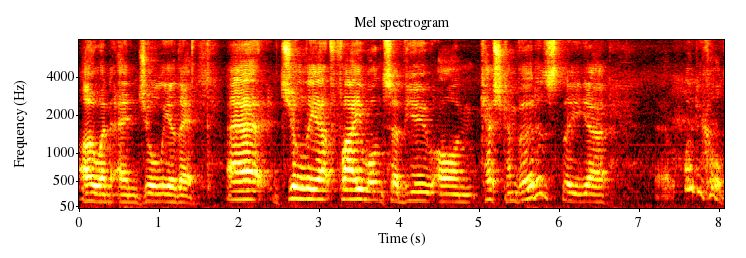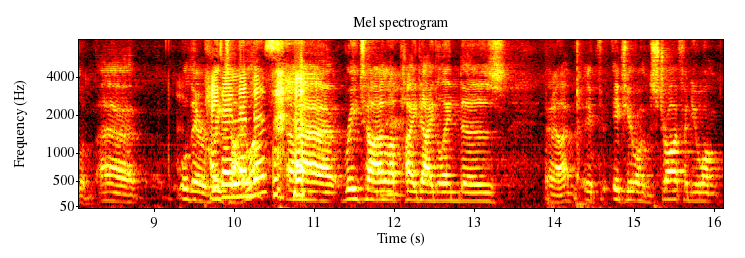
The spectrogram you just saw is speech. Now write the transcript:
Owen and Julia there. Uh, Julia Fay wants a view on cash converters. The uh, uh what do you call them? Uh, well, they're payday retailer, lenders. uh, retailer, payday lenders. You know, if if you're on Strife and you want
